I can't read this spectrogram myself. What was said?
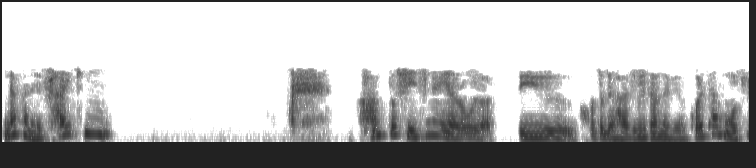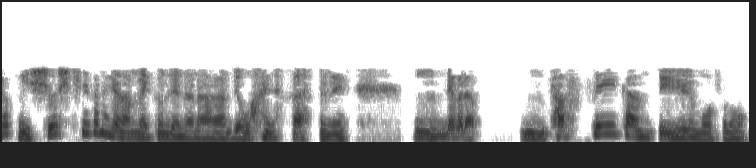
なんかね、最近、半年一年やろうよっていうことで始めたんだけど、これ多分おそらく一生していかなきゃなんない訓練だななんて思いながらね。うん、だから、うん、達成感っていうよりも、その、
